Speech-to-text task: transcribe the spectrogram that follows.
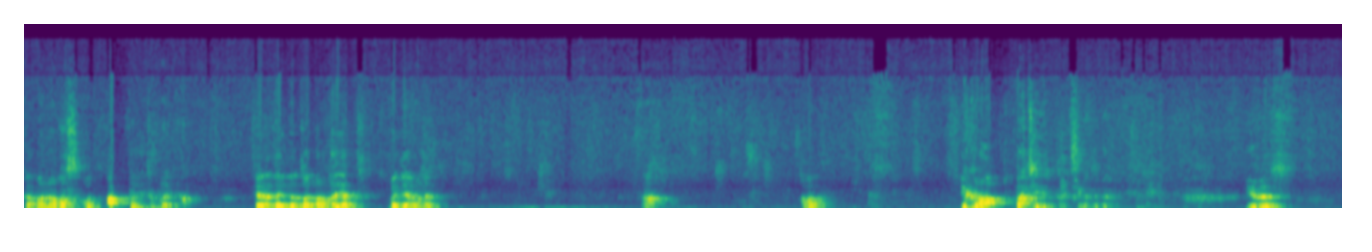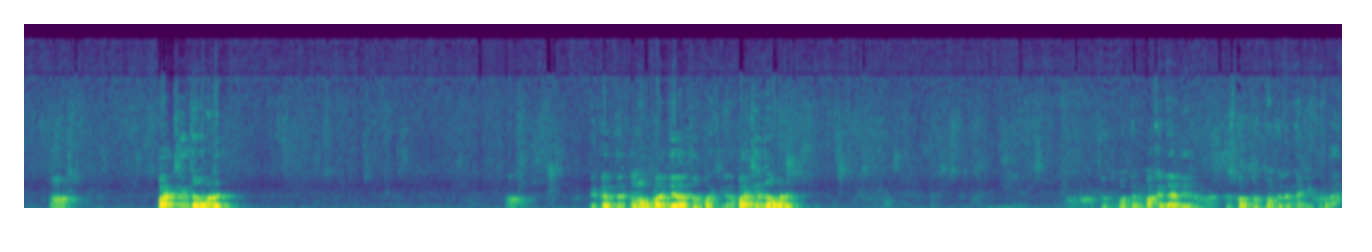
kat mana Allah sebut apa itu belajar? Saya nak tanya tuan-tuan, apa belajar? Belajar mana? Ha. Apa? Iqra, baca. Baca. ya? Ha. Baca tu mana? Ha. Dia kata kalau belajar tu baca. Baca tu mana? Ha. Tu sebab kena pakai dalil tu. Tu sebab tuan-tuan kena ngaji Quran.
